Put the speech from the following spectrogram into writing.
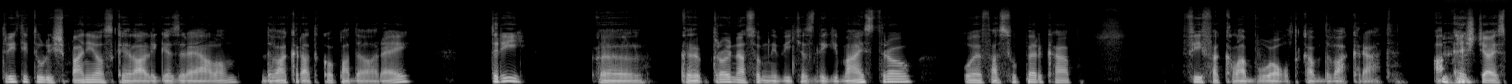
tri tituly španielskej La Ligue s Realom, dvakrát Copa del Rey, tri uh, trojnásobný víťaz Ligy majstrov, UEFA Super Cup, FIFA Club World Cup dvakrát a mm-hmm. ešte aj s,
